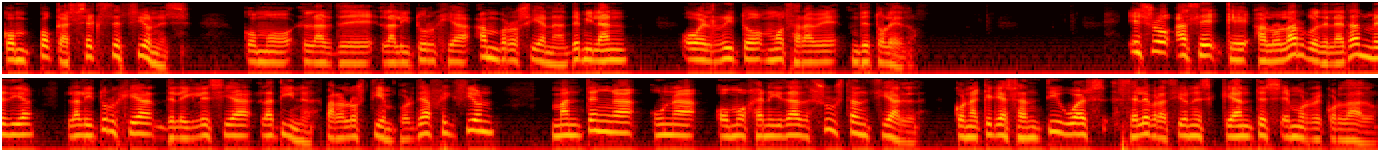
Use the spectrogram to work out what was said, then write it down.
con pocas excepciones, como las de la liturgia ambrosiana de Milán o el rito mozárabe de Toledo. Eso hace que a lo largo de la Edad Media la liturgia de la Iglesia latina para los tiempos de aflicción mantenga una homogeneidad sustancial con aquellas antiguas celebraciones que antes hemos recordado.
